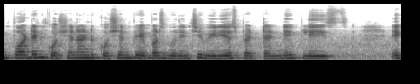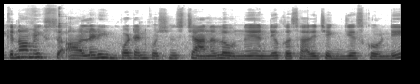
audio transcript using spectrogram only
important question and question papers గురించి వీడియోస్ పెట్టండి. Please. Economics already important questions ఛానల్లో ఉన్నాయండి. ఒకసారి చెక్ చేసుకోండి.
